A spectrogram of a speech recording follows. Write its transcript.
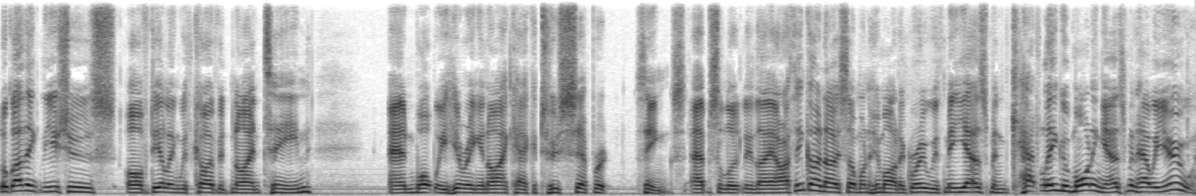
Look, I think the issues of dealing with COVID 19 and what we're hearing in ICAC are two separate things. Absolutely, they are. I think I know someone who might agree with me. Yasmin Catley. Good morning, Yasmin. How are you?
